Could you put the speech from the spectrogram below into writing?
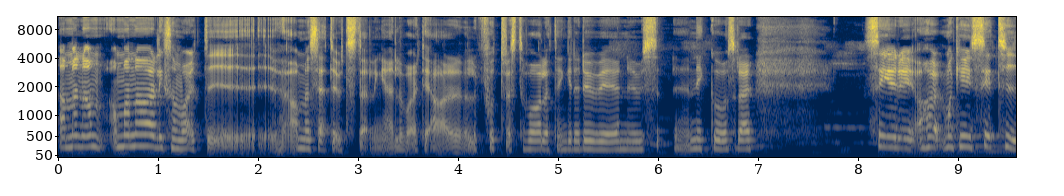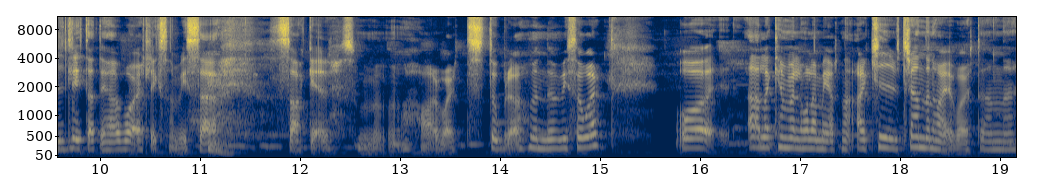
Ja, men om, om man har liksom varit i, ja, men sett utställningar eller varit i Arr eller fotfestival, jag tänker där du är nu, eh, Nico och sådär. Ser det, har, man kan ju se tydligt att det har varit liksom vissa saker som har varit stora under vissa år. Och alla kan väl hålla med om att arkivtrenden har ju varit en,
